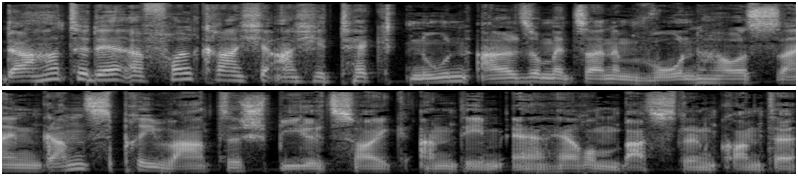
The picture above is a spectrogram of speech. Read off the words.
Da hatte der erfolgreiche Architekt nun also mit seinem Wohnhaus sein ganz privates Spielzeug, an dem er herumbasteln konnte.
